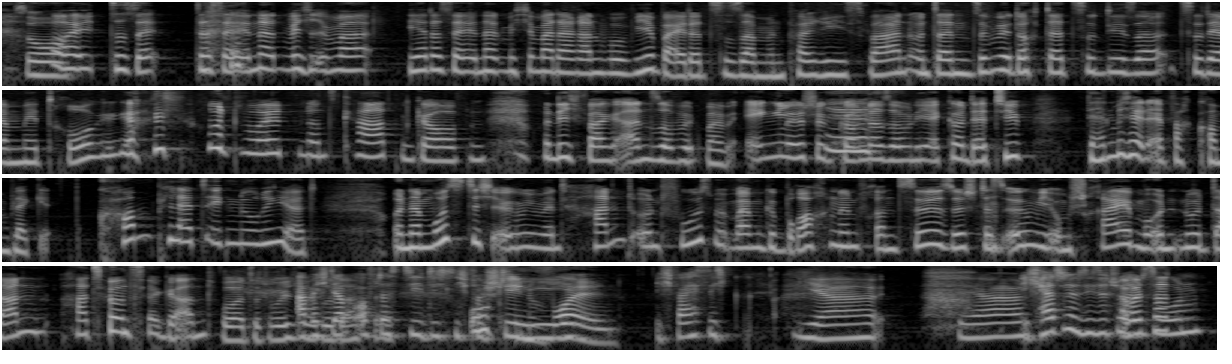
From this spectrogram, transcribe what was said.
So. Oh, das, das erinnert mich immer, ja, das erinnert mich immer daran, wo wir beide zusammen in Paris waren. Und dann sind wir doch da zu dieser, zu der Metro gegangen und wollten uns Karten kaufen. Und ich fange an so mit meinem Englisch und komme da so um die Ecke und der Typ, der hat mich halt einfach komplett, komplett ignoriert. Und dann musste ich irgendwie mit Hand und Fuß mit meinem gebrochenen Französisch das irgendwie umschreiben und nur dann hat er uns ja geantwortet. Ich Aber ich so glaube oft, dass die dich nicht okay. verstehen wollen. Ich weiß nicht. Ja, ja. Ich hatte die Situation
